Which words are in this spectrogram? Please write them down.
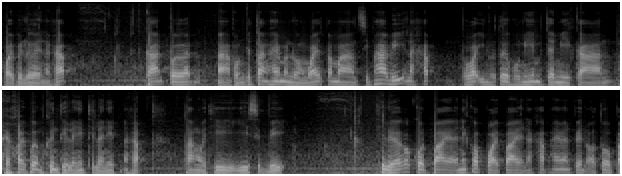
ปล่อยไปเลยนะครับ การเปิดผมจะตั้งให้มันหน่วงไว้ประมาณ 15 วินะครับ เพราะว่าอินเวอร์เตอร์พวกนี้มันจะมีการค่อยๆเพิ่มขึ้นทีละนิดทีละนิดนะครับ ตั้งไว้ที่ 20 วิ ที่เหลือก็กดไป อันนี้ก็ปล่อยไปนะครับ ให้มันเป็นออโต้ไป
